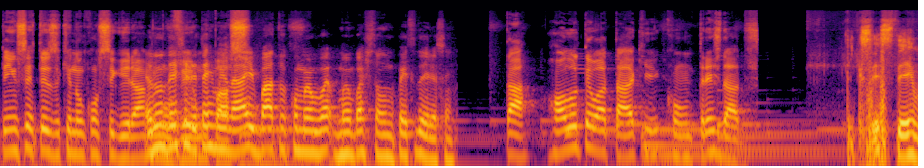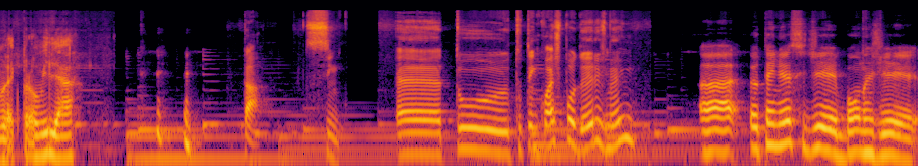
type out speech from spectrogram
Tenho certeza que não conseguirá eu me não deixo ele um terminar passo. e bato com o meu, meu bastão no peito dele, assim. Tá, rola o teu ataque com três dados. Tem que ser ser, moleque, pra humilhar. Tá, cinco. É, tu, tu tem quais poderes mesmo? Ah, eu tenho esse de bônus de.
